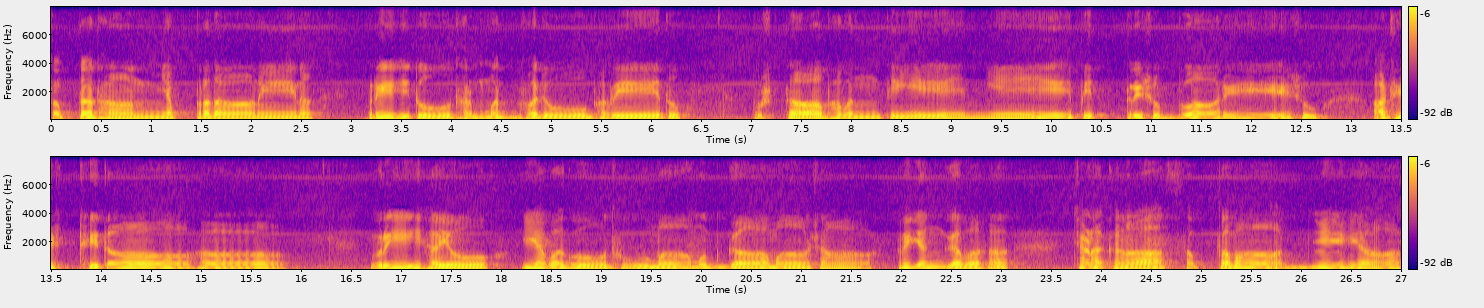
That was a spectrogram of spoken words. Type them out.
सप्तधान्यप्रदानेन प्रीतो धर्मध्वजो भवेत्। तुष्टा भवन्ति येऽन्येऽपि त्रिषु द्वारेषु अधिष्ठिताः। व्रीहयो यवगोधूमामुद्गामाशाः प्रियङ्गवः चणकाः सप्तमाज्ञेयाः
